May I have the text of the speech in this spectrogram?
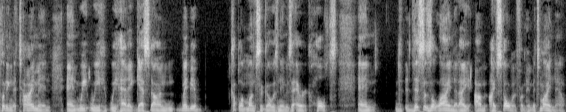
putting the time in. And we, we, we had a guest on maybe a couple of months ago. His name is Eric Holtz. And this is a line that I um, I've stolen from him. It's mine now,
